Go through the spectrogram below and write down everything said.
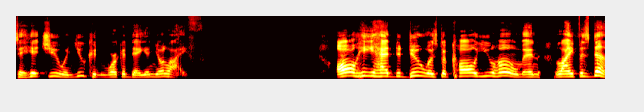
to hit you, and you couldn't work a day in your life. All he had to do was to call you home, and life is done.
